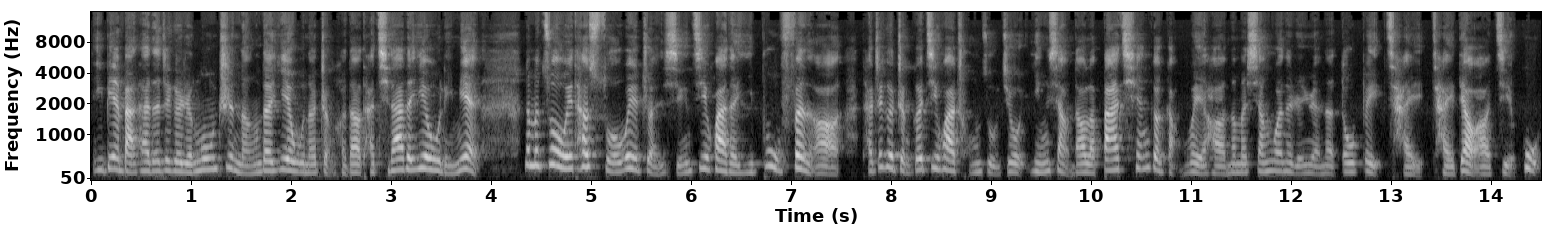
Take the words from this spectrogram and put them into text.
以便把他的这个人工智能的业务呢整合到他其他的业务里面，那么作为他所谓转型计划的一部分啊，他这个整个计划重组就影响到了八千个岗位哈。那么相关的人员呢都被裁裁掉啊，解雇。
